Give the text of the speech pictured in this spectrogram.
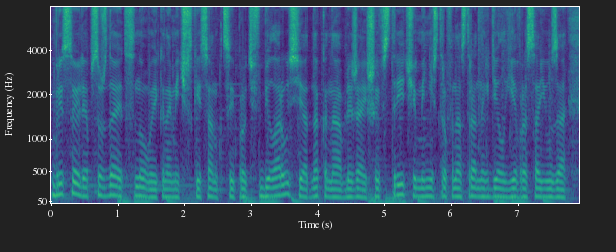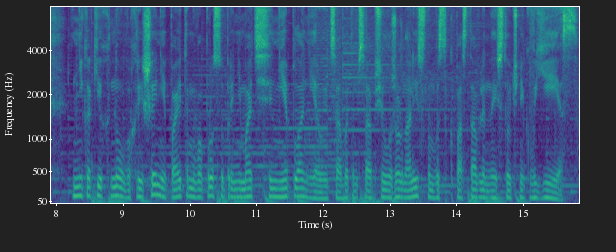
Брюссель обсуждает новые экономические санкции против Беларуси, однако на ближайшей встрече министров иностранных дел Евросоюза никаких новых решений по этому вопросу принимать не планируется. Об этом сообщил журналистам высокопоставленный источник в ЕС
